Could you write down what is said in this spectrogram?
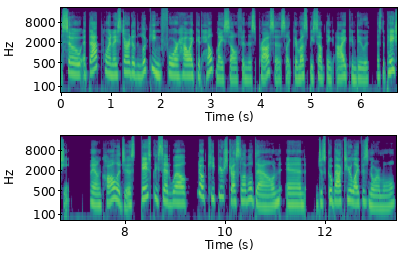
So at that point, I started looking for how I could help myself in this process. Like there must be something I can do as the patient. My oncologist basically said, well, no, keep your stress level down and just go back to your life as normal.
